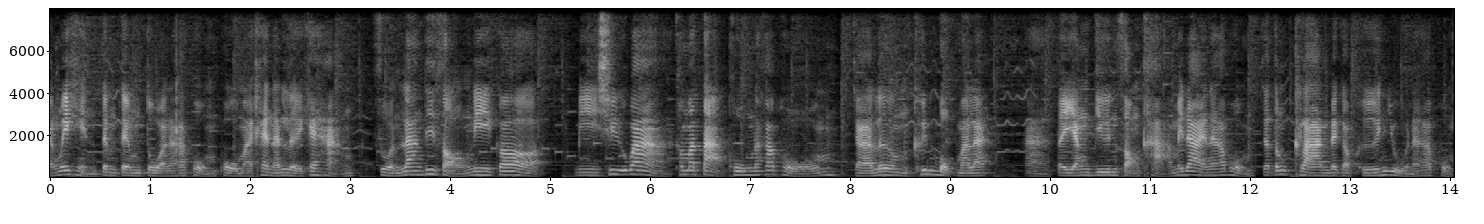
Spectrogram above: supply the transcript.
ยังไม่เห็นเต็มๆตัวนะครับผมโผล่มาแค่นั้นเลยแค่หาง ส่วนร่างที่ 2 นี่ก็มีชื่อว่าคามาตะคุงนะครับผมจะเริ่มขึ้นบกมาแล้ว อ่าแต่ยังยืนสองขาไม่ได้นะครับผมจะต้องคลานไปกับพื้นอยู่นะครับผม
